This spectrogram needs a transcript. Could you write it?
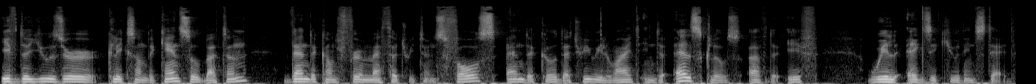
If the user clicks on the cancel button, then the confirm method returns false and the code that we will write in the else clause of the if will execute instead.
